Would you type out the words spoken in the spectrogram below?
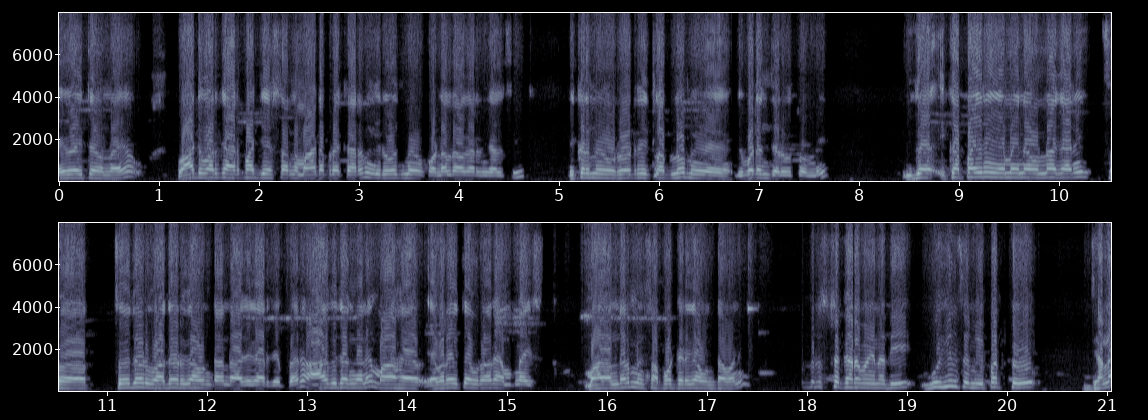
ఏవైతే ఉన్నాయో వాటి వరకు ఏర్పాటు చేస్తారన్న మాట ప్రకారం ఈ రోజు మేము కొండలరావు గారిని కలిసి ఇక్కడ మేము రోటరీ క్లబ్లో మేము ఇవ్వడం జరుగుతుంది. ఇక ఇక పైన ఏమైనా ఉన్నా కానీ చేదోడు వాదోడుగా ఉంటాను రాజుగారు చెప్పారు. ఆ విధంగానే మా ఎవరైతే ఉన్నారో ఎంప్లాయీస్ మాందరం మేము సపోర్టెడ్గా ఉంటామని. దురదృష్టకరమైనది ఊహించ విపత్తు జల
